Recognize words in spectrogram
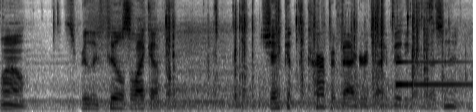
Wow, this really feels like a Jacob the Carpetbagger type video, doesn't it?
